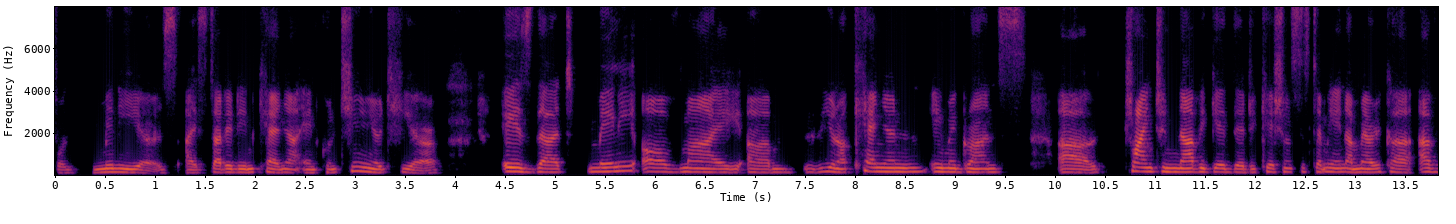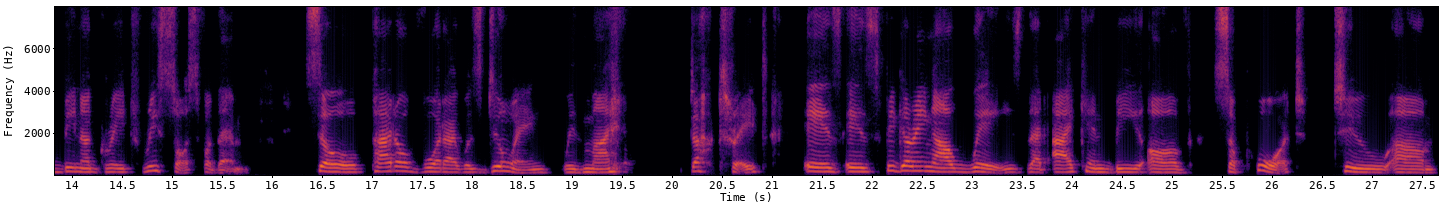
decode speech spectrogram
for many years, I started in Kenya and continued here, is that many of my, um, you know, Kenyan immigrants, uh, trying to navigate the education system in America, I've been a great resource for them so part of what I was doing with my doctorate is, is figuring out ways that I can be of support to um,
